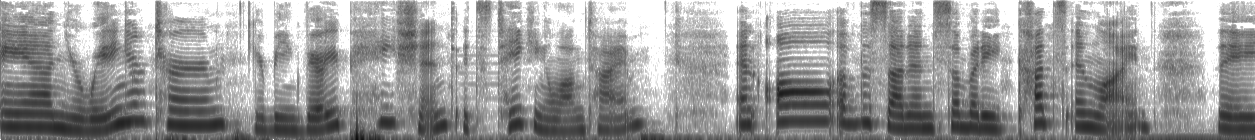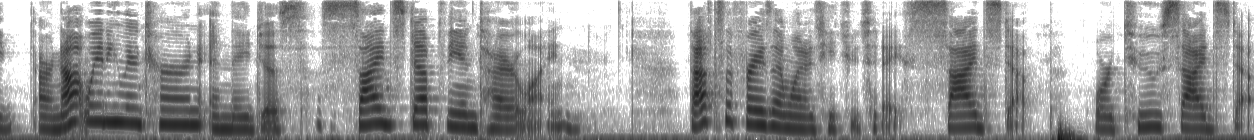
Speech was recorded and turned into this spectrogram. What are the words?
And you're waiting your turn, you're being very patient, it's taking a long time, and all of the sudden somebody cuts in line. They are not waiting their turn and they just sidestep the entire line. That's the phrase I want to teach you today sidestep or to sidestep.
